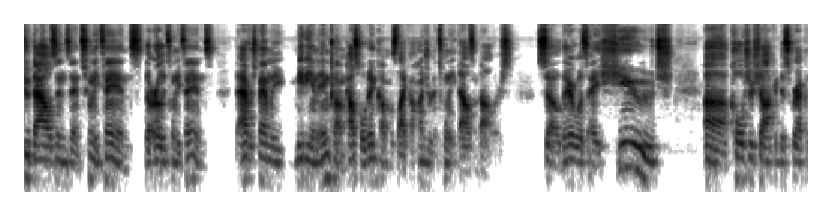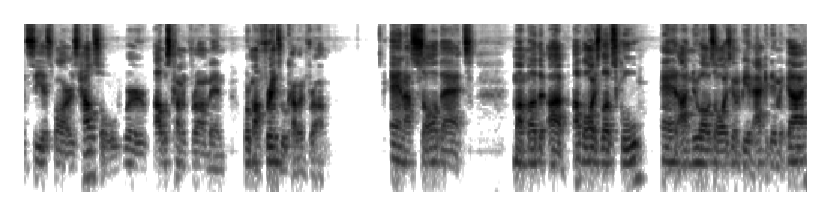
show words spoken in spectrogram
2000s and 2010s the early 2010s the average family median income household income was like $120000 so there was a huge uh, culture shock and discrepancy as far as household where i was coming from and where my friends were coming from. And i saw that my mother uh, i've always loved school and i knew i was always going to be an academic guy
